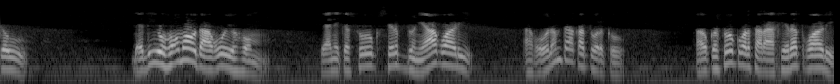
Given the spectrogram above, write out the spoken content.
کوو. د دې هم او د غوي هم. یعنی که څوک صرف دنیا غواړي هغه لم طاقت ورکو او که څوک ور سره آخرت غواړي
